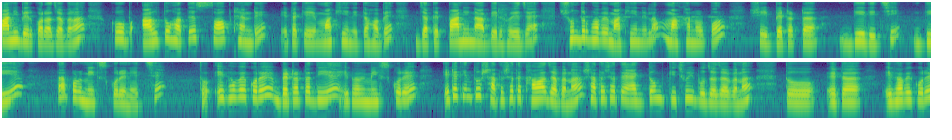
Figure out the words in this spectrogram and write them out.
পানি বের করা যাবে না, খুব আলতো হাতে সফট হ্যান্ডে এটাকে মাখিয়ে নিতে হবে যাতে পানি না বের হয়ে যায়। সুন্দরভাবে মাখিয়ে নিলাম, মাখানোর পর সেই ব্যাটারটা দিয়ে দিচ্ছি, দিয়ে তারপর মিক্স করে নিচ্ছে। তো এইভাবে করে ব্যাটারটা দিয়ে এভাবে মিক্স করে, এটা কিন্তু সাথে সাথে খাওয়া যাবে না, সাথে সাথে একদম কিছুই বোঝা যাবে না। তো এটা এভাবে করে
